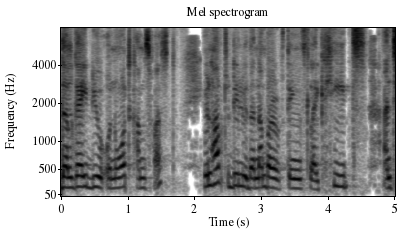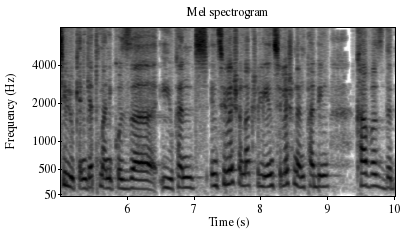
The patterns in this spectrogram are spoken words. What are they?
they'll guide you on what comes first. You'll have to deal with a number of things like heat until you can get money because uh, you can insulation actually insulation and padding covers the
